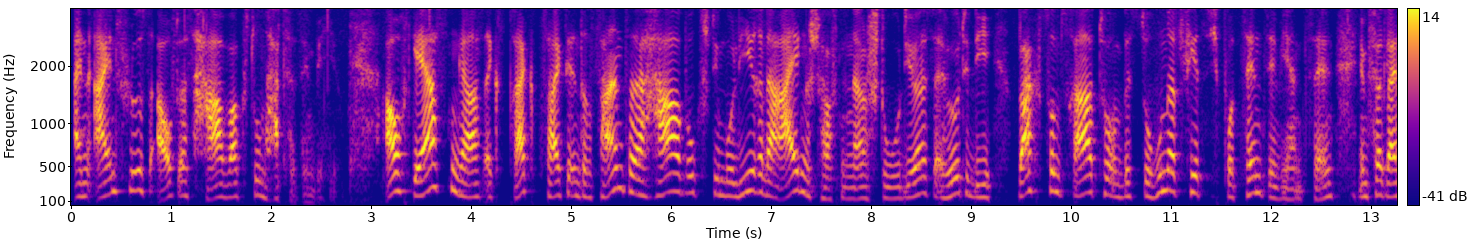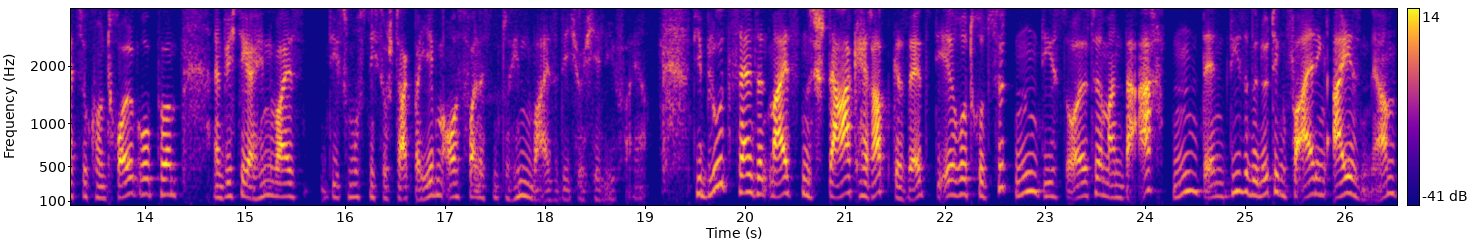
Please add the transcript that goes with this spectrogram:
einen Einfluss auf das Haarwachstum hatte, sehen wir hier. Auch Gerstengasextrakt zeigte interessante haarwuchsstimulierende Eigenschaften in einer Studie. Es erhöhte die Wachstumsrate um bis zu 140 Prozent, sehen wir in Zellen, im Vergleich zur Kontrollgruppe. Ein wichtiger Hinweis, dies muss nicht so stark bei jedem ausfallen, es sind so Hinweise, die ich euch hier liefere. Ja. Die Blutzellen sind meistens stark herabgesetzt. Die Erythrozyten, dies sollte man beachten, denn diese benötigen vor allen Dingen Eisen. Ja.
